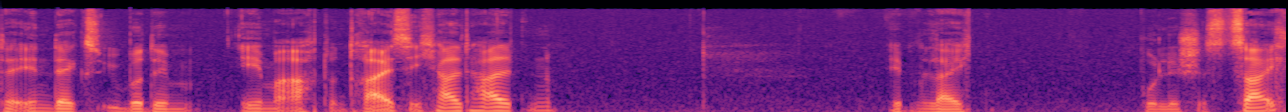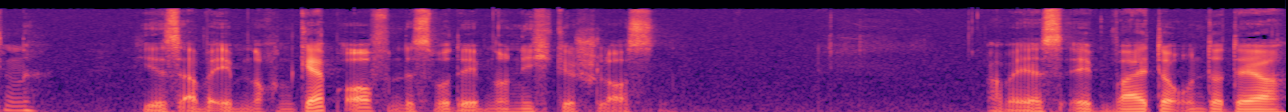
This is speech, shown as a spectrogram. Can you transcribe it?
der Index über dem EMA 38 halt halten. Eben leicht bullisches Zeichen. Hier ist aber eben noch ein Gap offen, das wurde eben noch nicht geschlossen. Aber er ist eben weiter unter der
